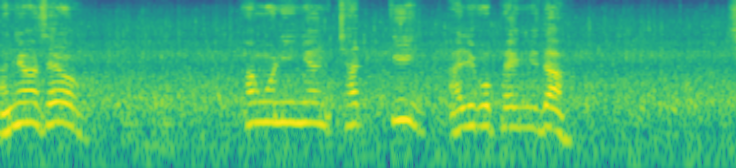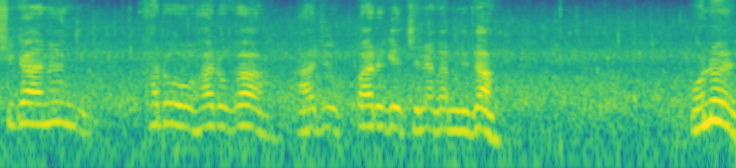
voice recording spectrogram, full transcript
안녕하세요. 황혼인연 찾기 알리고파입니다. 시간은 하루하루가 아주 빠르게 지나갑니다. 오늘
